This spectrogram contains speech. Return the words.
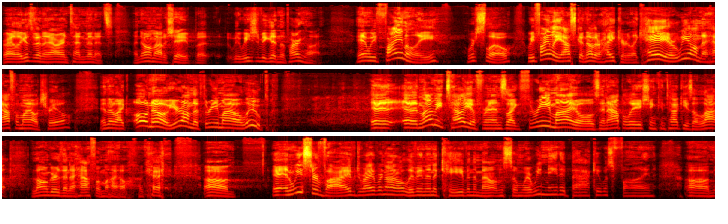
right? Like it's been an hour and 10 minutes. I know I'm out of shape, but we should be getting to the parking lot. And we finally, we're slow, we finally ask another hiker, like, hey, are we on the half a mile trail? And they're like, oh no, you're on the three mile loop. and, and let me tell you, friends, like three miles in Appalachian, Kentucky is a lot longer than a half a mile, okay? Um, and we survived, right? We're not all living in a cave in the mountains somewhere. We made it back. It was fine. Um,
